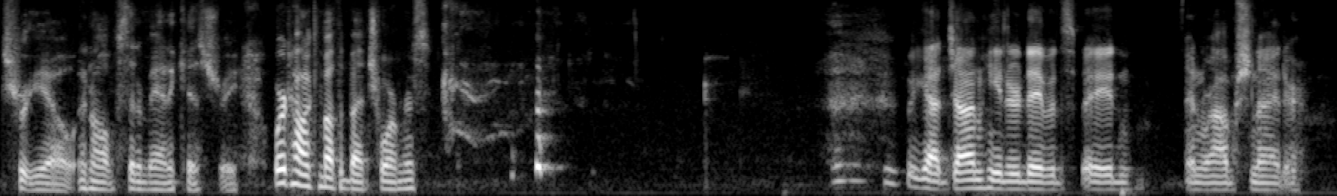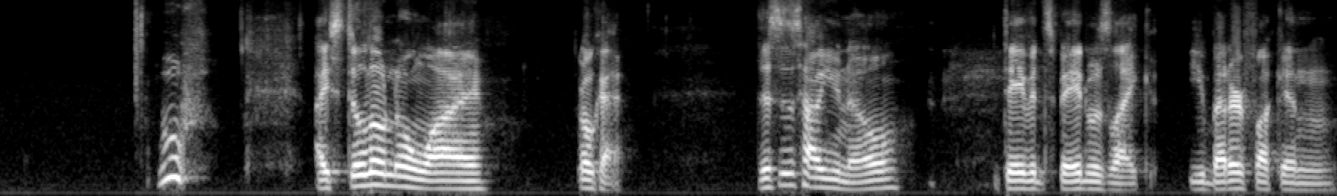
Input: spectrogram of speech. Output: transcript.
trio in all of cinematic history. We're talking about the Benchwarmers. We got Jon Heder, David Spade, and Rob Schneider. Oof. I still don't know why. Okay. This is how you know David Spade was like, you better fucking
